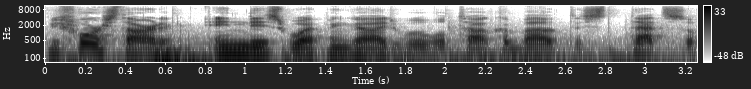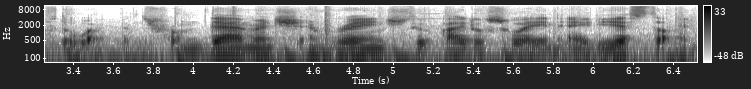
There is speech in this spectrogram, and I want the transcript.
Before starting, in this weapon guide we will talk about the stats of the weapons, from damage and range to idle sway and ADS time.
